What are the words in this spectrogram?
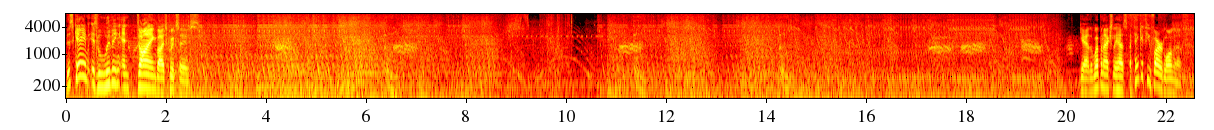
This game is living and dying by its quick saves. Yeah, the weapon actually has... I think if you fired long enough...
